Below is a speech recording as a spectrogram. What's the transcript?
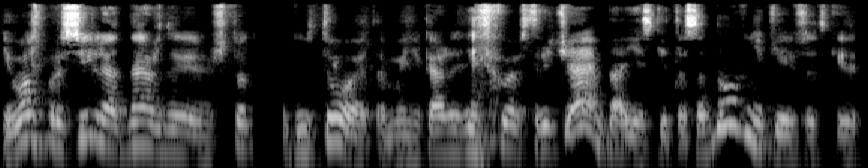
Его спросили однажды, что не то, это мы не каждый день такое встречаем, да, есть какие-то садовники, все-таки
